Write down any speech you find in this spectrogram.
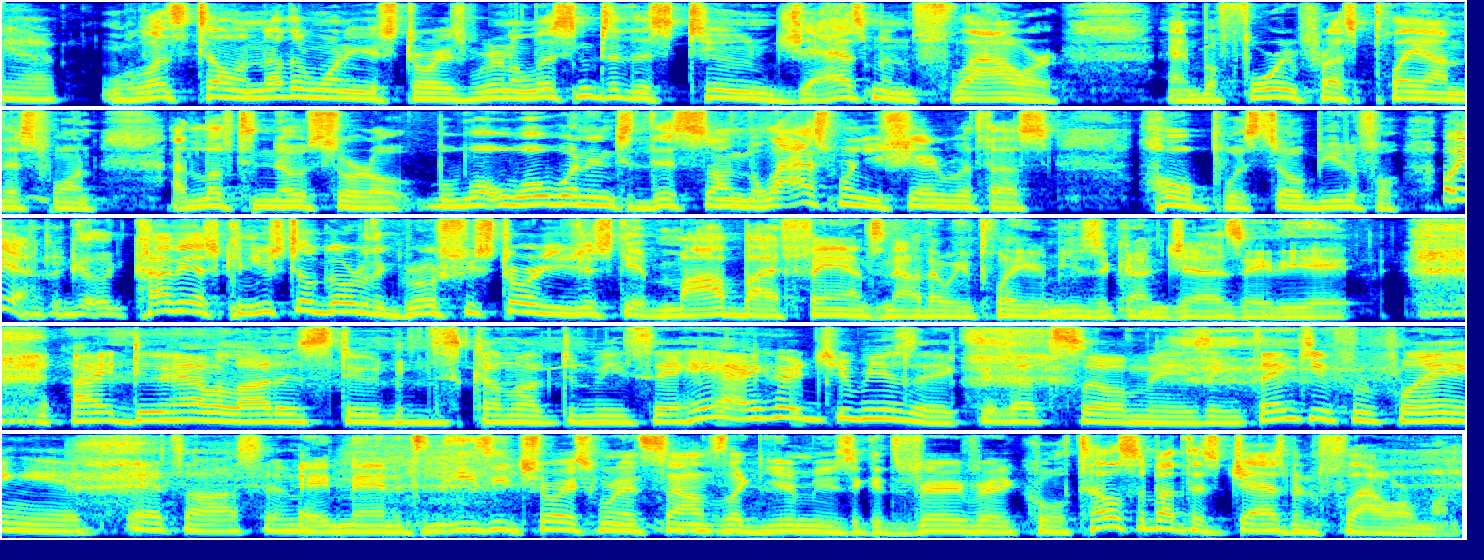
Yeah. Well, let's tell another one of your stories. We're going to listen to this tune, Jasmine Flower. And before we press play on this one, I'd love to know sort of what, what went into this song. The last one you shared with us, Hope, was so beautiful. Oh, yeah. Kavyesh, can you still go to the grocery store or do you just get mobbed by fans now that we play your music on Jazz 88? I do have a lot of students come up to me and say, Hey, I heard your music. That's so amazing. Thank you for playing it. It's awesome. Hey, man, it's an easy choice when it sounds like your music. It's very, very cool. Tell us about this Jasmine Flower one.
